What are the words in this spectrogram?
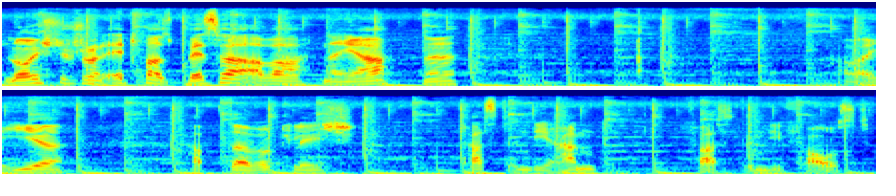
leuchtet schon etwas besser, aber naja, ne? Aber hier habt ihr wirklich fast in die Hand, fast in die Faust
